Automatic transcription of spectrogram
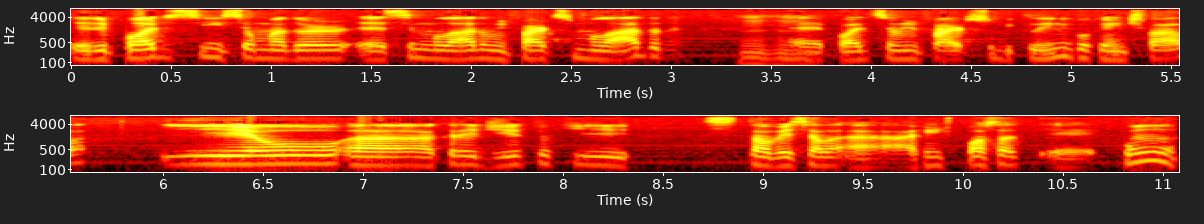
ele pode sim ser uma dor é, simulada, um infarto simulado, né? Uhum. É, pode ser um infarto subclínico que a gente fala. E eu uh, acredito que talvez se ela, a, a gente possa, é, com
